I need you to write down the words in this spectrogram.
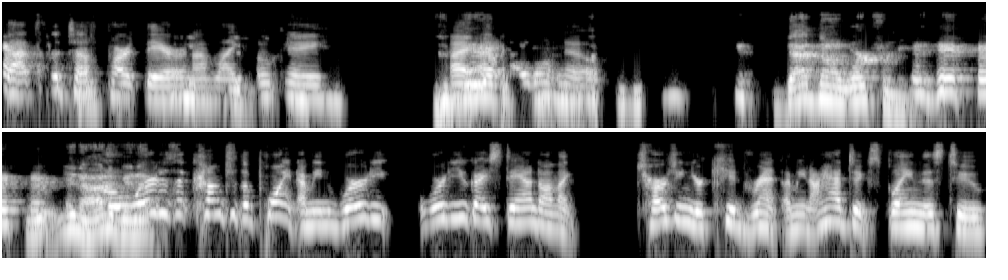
that's the tough part there, and I'm like, okay, I, I, I don't know. That don't work for me. You know, well, where does it come to the point? I mean, where do you where do you guys stand on like charging your kid rent? I mean, I had to explain this to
